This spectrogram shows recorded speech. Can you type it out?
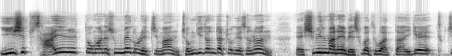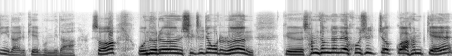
24일 동안에 순매도를 했지만 전기전자 쪽에서는 10일 만에 매수가 들어왔다. 이게 특징이다. 이렇게 봅니다. 그래서 오늘은 실질적으로는 그 삼성전자의 호실적과 함께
